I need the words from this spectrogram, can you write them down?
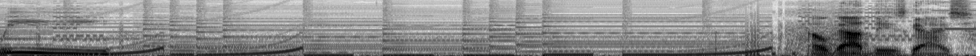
Whee! Oh god, these guys.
